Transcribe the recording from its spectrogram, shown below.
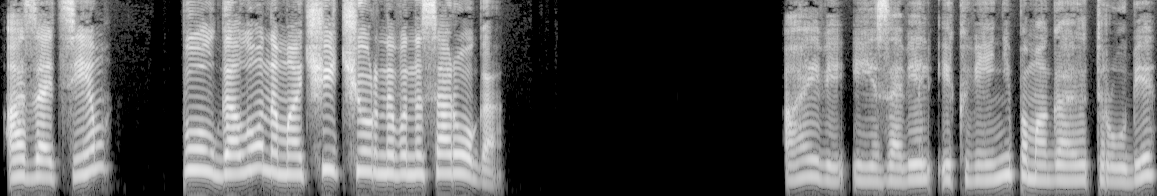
а затем полгаллона мочи черного носорога. Айви и Изавель и Квинни помогают Руби,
